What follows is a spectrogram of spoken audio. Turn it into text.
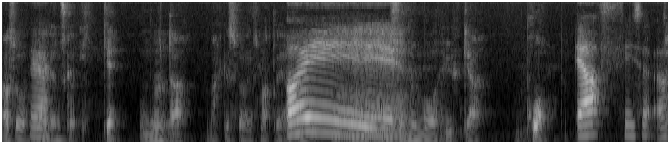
Altså, Ja. jeg ønsker ikke å motta markedsføringsmateriell som du må huke på. Ja, fy søren.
